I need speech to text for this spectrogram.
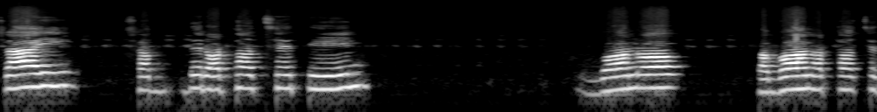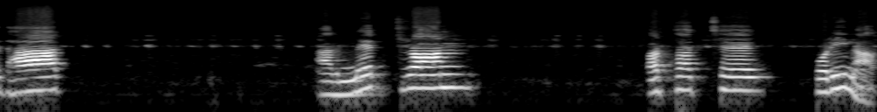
ট্রাই শব্দের অর্থ হচ্ছে তিন। গণ বা গণ অর্থ হচ্ছে ধার। আর মেট্রন অর্থ হচ্ছে পরিমাপ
